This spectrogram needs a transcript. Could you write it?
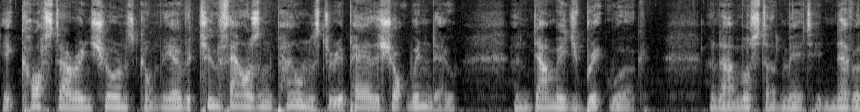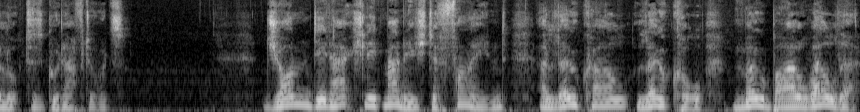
it cost our insurance company over £2,000 to repair the shop window and damage brickwork, and I must admit it never looked as good afterwards. John did actually manage to find a local local mobile welder,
